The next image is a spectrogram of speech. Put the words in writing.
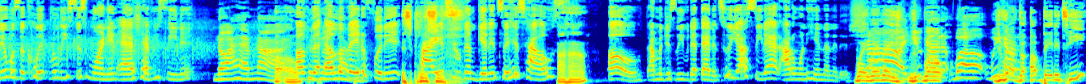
there was a clip released this morning. Ash, have you seen it? No, I have not. Uh-oh. Of the elevator footage Exclusive. prior to them getting to his house. Uh huh. Oh, I'm gonna just leave it at that. Until y'all see that, I don't want to hear none of this. Wait, wait, wait. You well, got. Well, we you got have the updated T.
